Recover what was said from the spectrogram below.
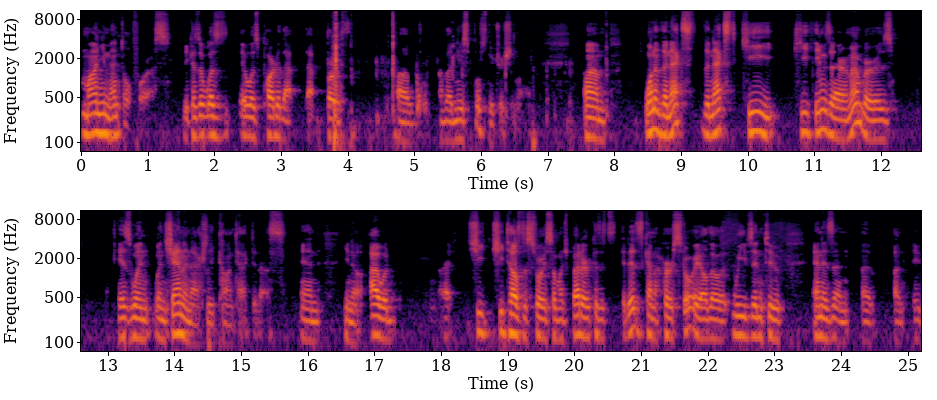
monumental for us because it was it was part of that that birth of, of a new sports nutrition line um, one of the next the next key key things that I remember is is when when Shannon actually contacted us, and you know I would I, she she tells the story so much better because it's it is kind of her story, although it weaves into and is an a, a, a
